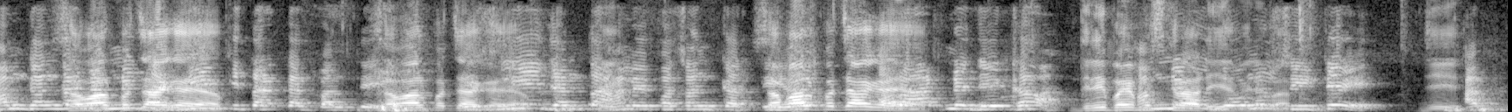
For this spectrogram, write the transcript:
हम गंगा सवाल पचा गए की ताकत बनते हैं। सवाल पचा गए जनता हमें पसंद करती सवाल है। पचा गए आपने देखा दिलीप भाई मुस्कुरा दोनों सीटें। जी। अब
